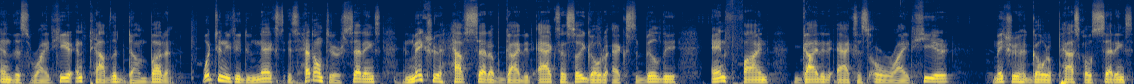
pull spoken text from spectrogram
and this right here and tap the done button. What you need to do next is head on to your settings and make sure you have set up guided access. So you go to accessibility and find guided access right here Make sure you go to passcode settings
